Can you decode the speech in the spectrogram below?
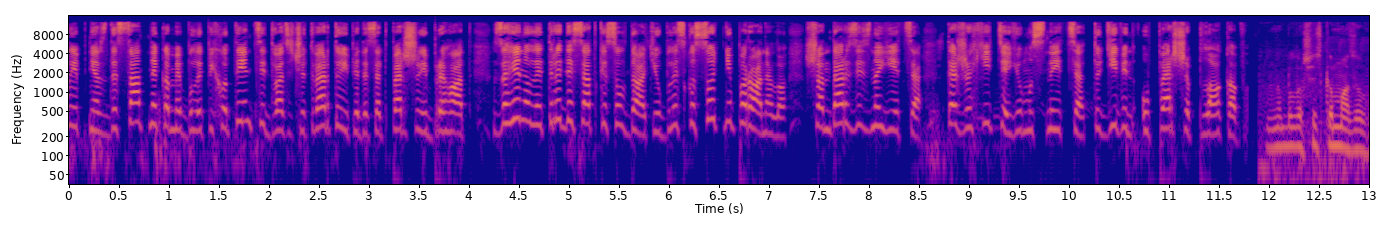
липня з десантниками були піхотинці 24-ї і 51-ї бригад. Загинули три десятки солдатів, близько сотні поранило. Шандар зізнається, те жахіття йому сниться. Тоді він уперше плакав. У меня было шесть КАМАЗов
